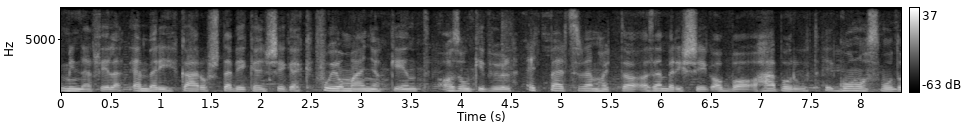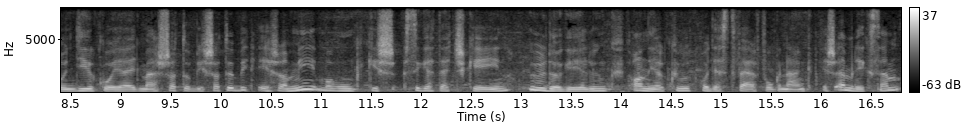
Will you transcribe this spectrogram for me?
mindenféle emberi káros tevékenységek folyamányaként, azon kívül egy percre nem hagyta az emberiség abba a háborút, egy gonosz módon gyilkolja egymást, stb. stb. És a mi magunk kis szigetecskéin üldögélünk, anélkül, hogy ezt felfognánk. És emlékszem,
